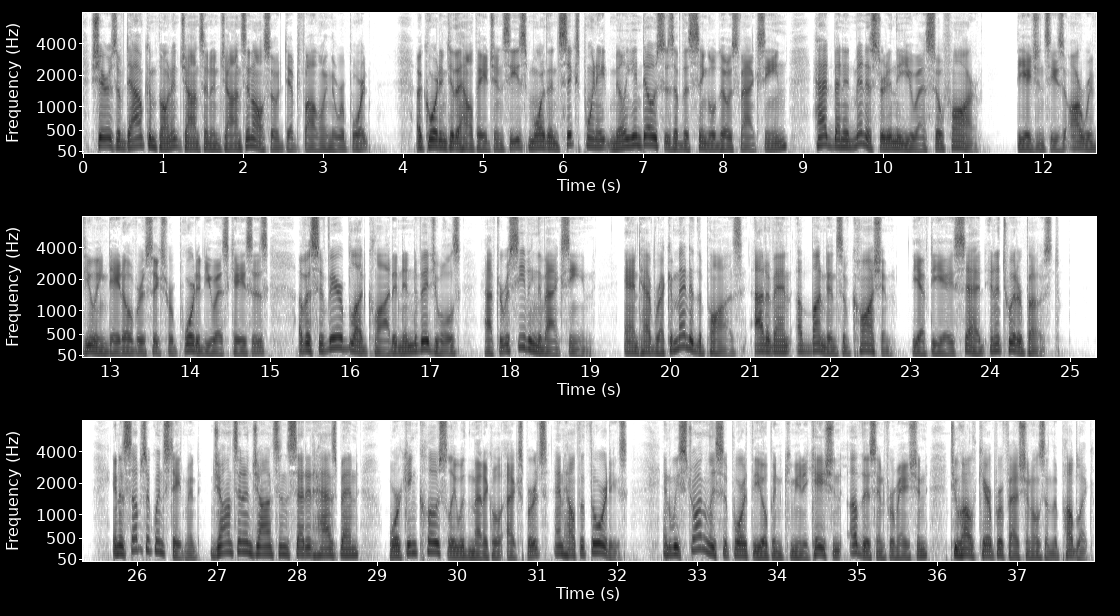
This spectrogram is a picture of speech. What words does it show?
Shares of Dow component Johnson & Johnson also dipped following the report. According to the health agencies, more than 6.8 million doses of the single-dose vaccine had been administered in the US so far. The agencies are reviewing data over six reported U.S. cases of a severe blood clot in individuals after receiving the vaccine and have recommended the pause out of an abundance of caution the FDA said in a Twitter post. In a subsequent statement, Johnson & Johnson said it has been working closely with medical experts and health authorities, and we strongly support the open communication of this information to healthcare professionals and the public.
